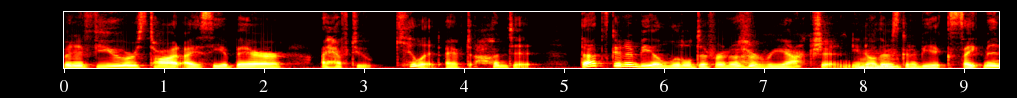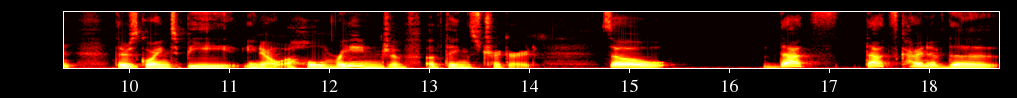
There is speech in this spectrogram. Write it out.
But if you are taught, I see a bear, I have to kill it, I have to hunt it, that's going to be a little different of a reaction. You know, there's mm-hmm. going to be excitement, there's going to be, you know, a whole range of, of things triggered. So that's that's kind of the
